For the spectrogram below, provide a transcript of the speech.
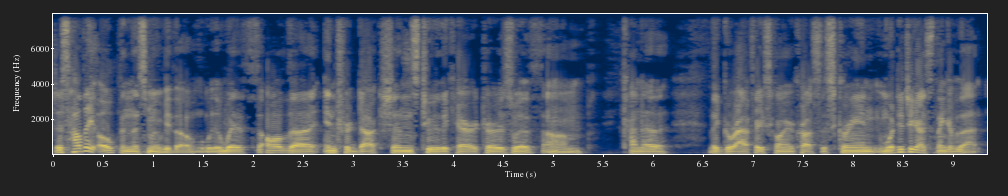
just how they open this movie, though, with all the introductions to the characters, with um, kind of the graphics going across the screen. What did you guys think of that?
